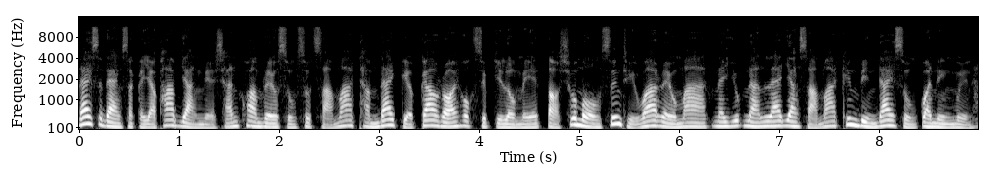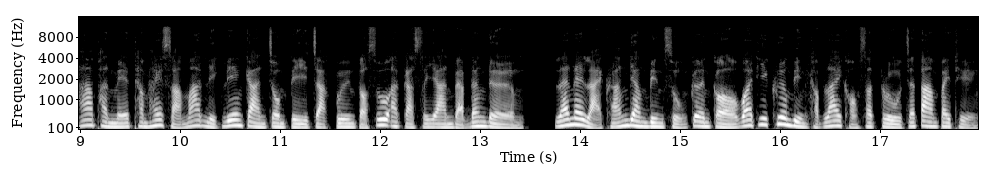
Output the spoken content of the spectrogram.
ได้แสดงศักยภาพอย่างเหนือชั้นความเร็วสูงสุดสามารถทำได้เกือบ 960 กิโลเมตรต่อชั่วโมง ซึ่งถือว่าเร็วมากในยุคนั้นและยังสามารถขึ้นบินได้สูงกว่า 15,000 เมตรทำให้สามารถหลีกเลี่ยงการโจมตีจากปืนต่อสู้อากาศยานแบบดั้งเดิม และในหลายครั้งยังบินสูงเกินกว่าว่าที่เครื่องบินขับไล่ของศัตรูจะตามไปถึง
